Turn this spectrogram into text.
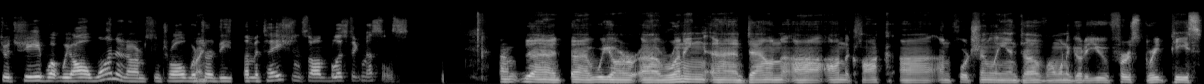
to achieve what we all want in arms control, which right. are these limitations on ballistic missiles. Um, uh, uh, we are uh, running uh, down uh, on the clock, uh, unfortunately. And Dov, I want to go to you first. Great piece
